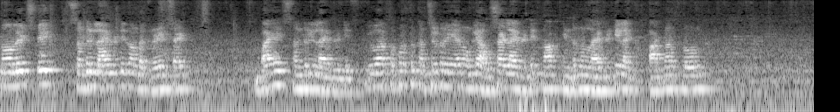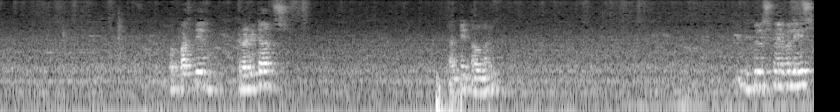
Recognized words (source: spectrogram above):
Now let's take sundry liabilities on the credit side by sundry liabilities. You are supposed to consider here only outside liabilities, not internal liability like partner loan. So first is creditors, 30,000. Bills payable is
